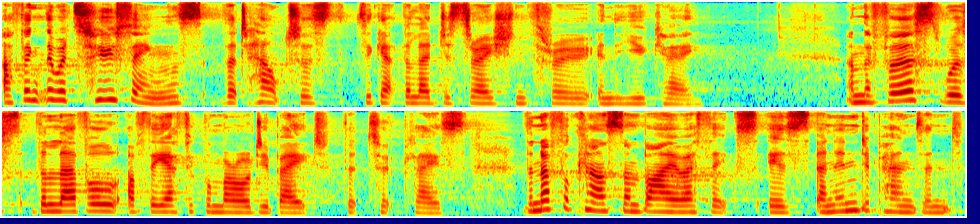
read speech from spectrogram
I think there were two things that helped us to get the legislation through in the UK. And the first was the level of the ethical moral debate that took place. The Nuffield Council on Bioethics is an independent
